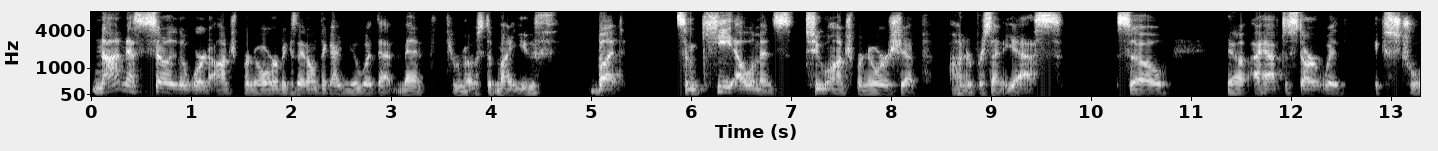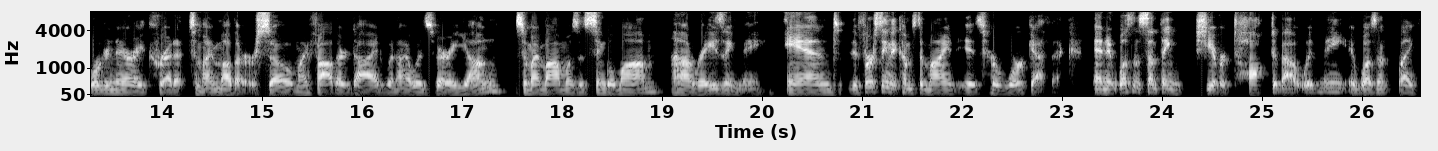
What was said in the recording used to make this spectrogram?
Not necessarily the word entrepreneur, because I don't think I knew what that meant through most of my youth, but some key elements to entrepreneurship 100% yes so, you know, I have to start with extraordinary credit to my mother. So, my father died when I was very young. So, my mom was a single mom uh, raising me. And the first thing that comes to mind is her work ethic. And it wasn't something she ever talked about with me. It wasn't like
